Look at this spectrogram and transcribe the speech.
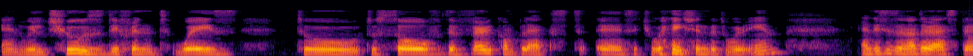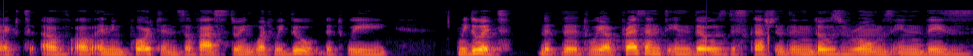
and will choose different ways to to solve the very complex uh, situation that we're in. And this is another aspect of, of an importance of us doing what we do that we we do it that, that we are present in those discussions in those rooms in these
